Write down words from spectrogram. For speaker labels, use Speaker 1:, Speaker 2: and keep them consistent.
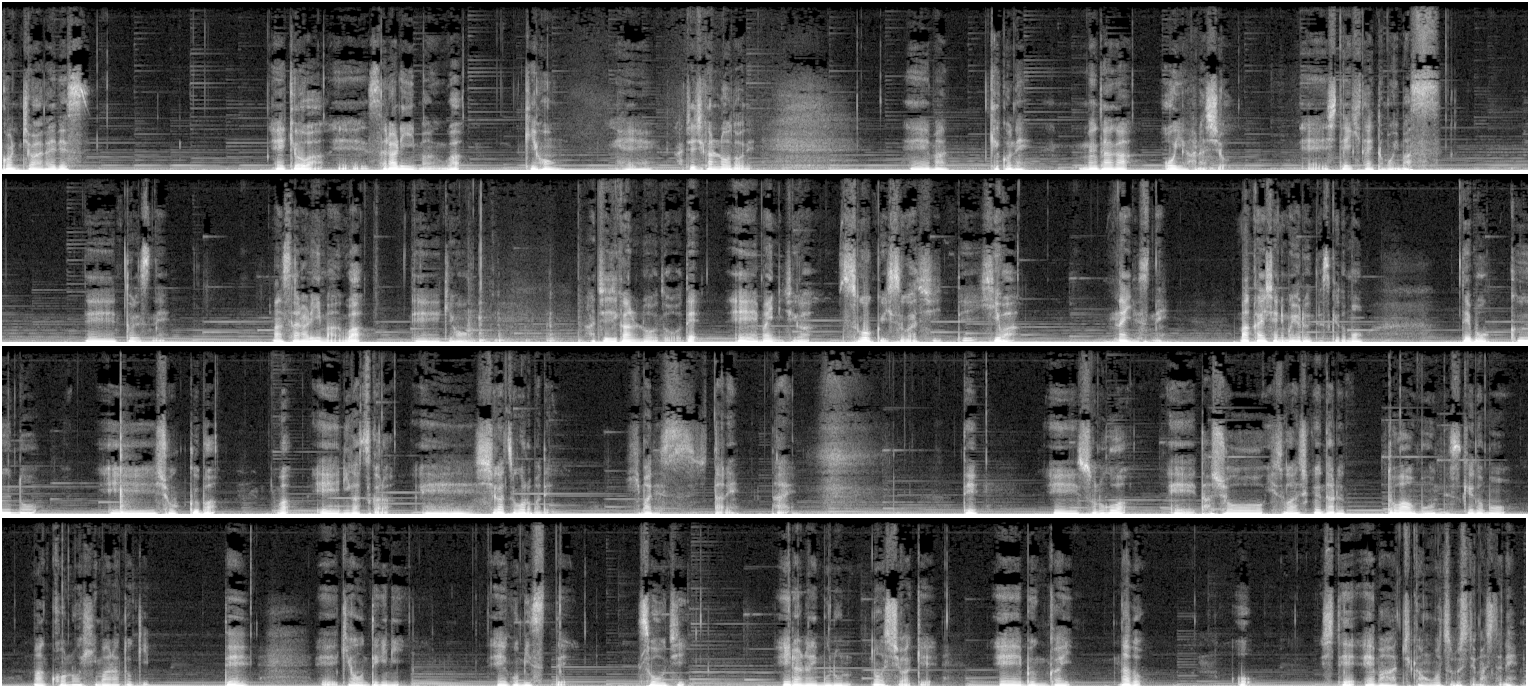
Speaker 1: こんにちは、大です。えー、今日は、えー、サラリーマンは基本、えー、8時間労働で、え、まあ、結構ね、無駄が多い話を、え、していきたいと思います。え、っとですね、まあ、サラリーマンは、え、基本、8時間労働で、え、毎日がすごく忙しいって日はないですね。まあ会社にもよるんですけども。で、僕の、えー、職場は、えー、2月から、えー、4月頃まで暇でしたね。はい。で、えー、その後は、え、多少忙しくなるとは思うんですけども、まあこの暇な時って、え、基本的に、えー、ゴミ捨て、掃除、いらないものの仕分け、え、分解などして、えー、まあ時間を潰してましたね。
